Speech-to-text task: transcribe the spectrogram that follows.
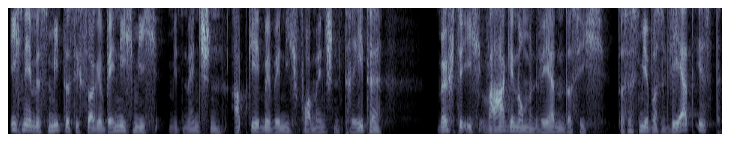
Ich nehme es mit, dass ich sage, wenn ich mich mit Menschen abgebe, wenn ich vor Menschen trete, möchte ich wahrgenommen werden, dass ich, dass es mir was wert ist,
